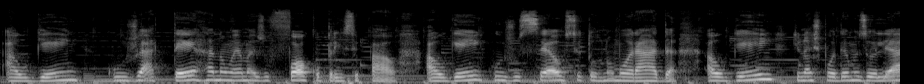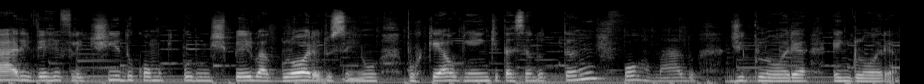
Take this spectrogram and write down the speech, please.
alguém cuja terra não é mais o foco principal, alguém cujo céu se tornou morada, alguém que nós podemos olhar e ver refletido como que por um espelho a glória do Senhor, porque é alguém que está sendo transformado de glória em glória.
